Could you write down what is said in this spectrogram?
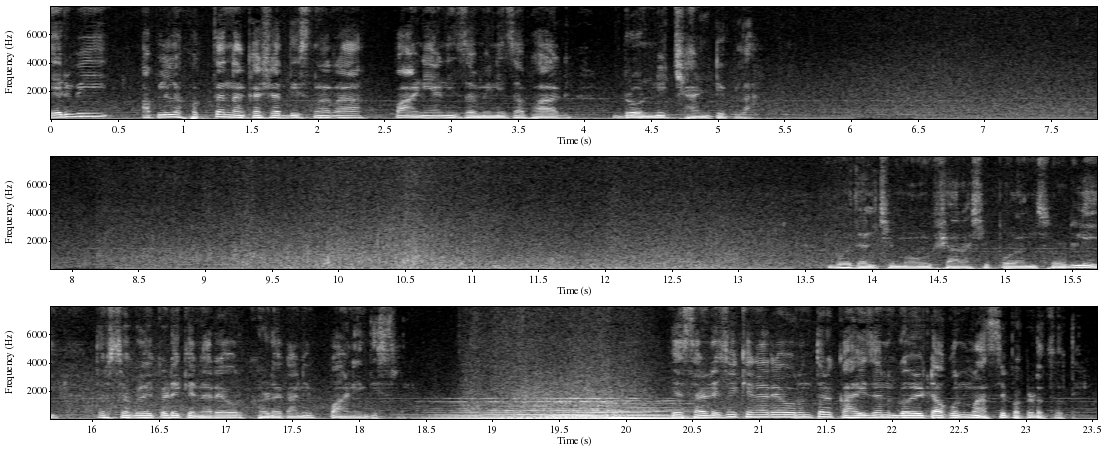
एरवी आपल्याला फक्त नकाशात दिसणारा पाणी आणि जमिनीचा भाग ड्रोननी छान टिपला. भोदलची मऊशार अशी पोळण सोडली तर सगळीकडे किनाऱ्यावर खडक आणि पाणी दिसलं. या साडेच्या किनाऱ्यावरून तर काही जण गळ टाकून मासे पकडत होते.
